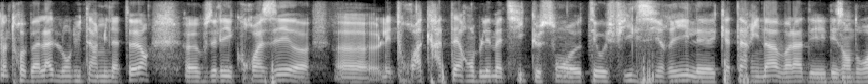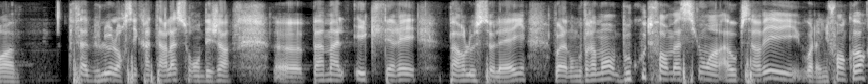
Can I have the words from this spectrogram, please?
notre balade le long du Terminateur, euh, vous allez croiser euh, euh, les trois cratères emblématiques que sont Théophile, Cyril et voilà des, endroits fabuleux. Alors ces cratères-là seront déjà pas mal éclairés par le soleil. Voilà, donc vraiment beaucoup de formations à, observer. Voilà, une fois encore,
